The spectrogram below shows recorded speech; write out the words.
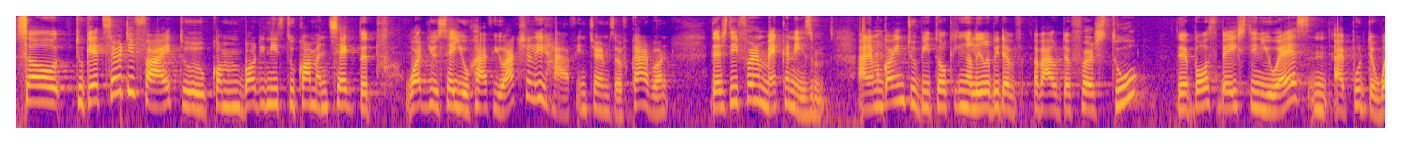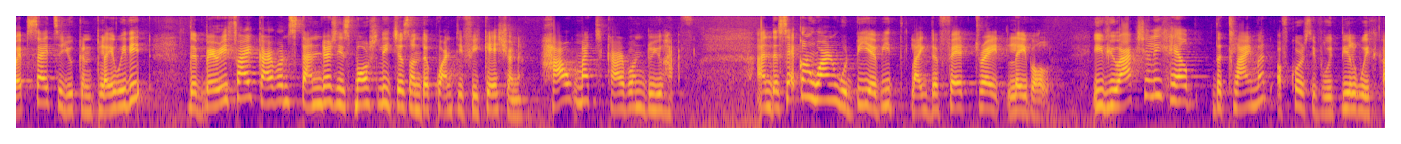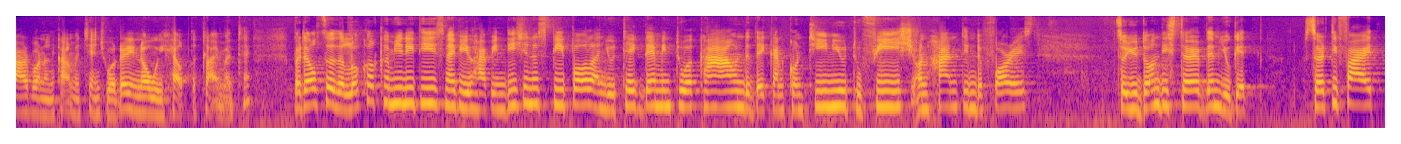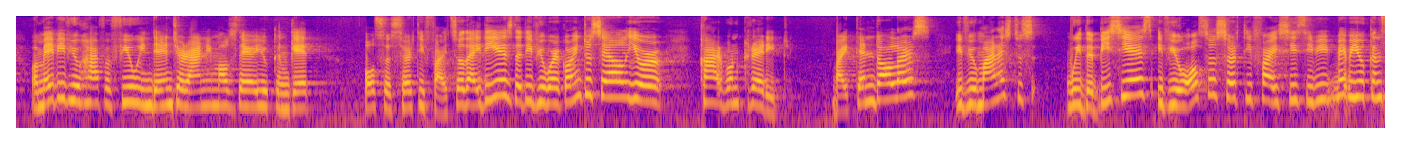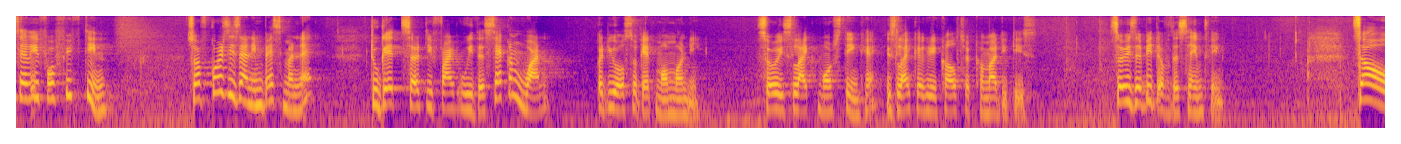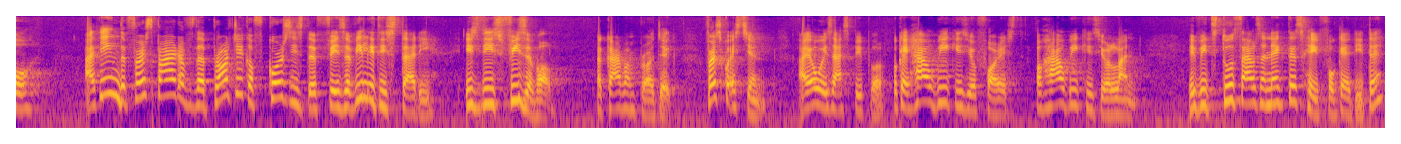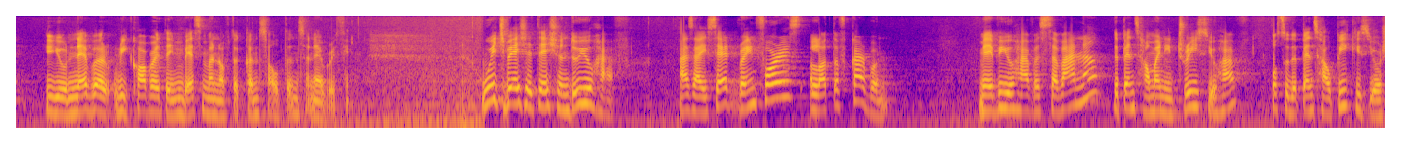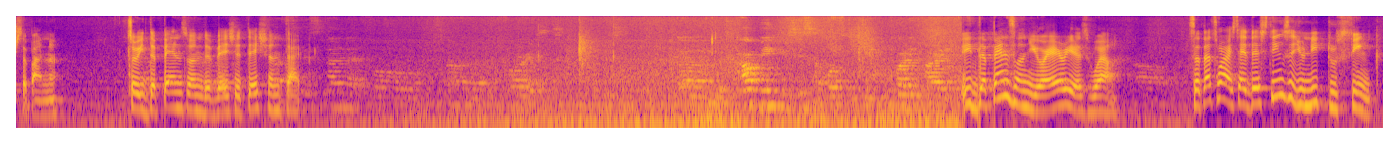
So to get certified, to come, body needs to come and check that what you say you have, you actually have in terms of carbon. There's different mechanisms. And I'm going to be talking a little bit of, about the first two. They're both based in US, and I put the website so you can play with it. The verified carbon standards is mostly just on the quantification. How much carbon do you have? And the second one would be a bit like the fair trade label. If you actually help the climate, of course, if we deal with carbon and climate change, we already know we help the climate. Eh? But also the local communities, maybe you have indigenous people and you take them into account, that they can continue to fish and hunt in the forest. So you don't disturb them, you get certified. Or maybe if you have a few endangered animals there, you can get also certified. So the idea is that if you were going to sell your carbon credit by $10, if you manage to, with the VCS, if you also certify CCB, maybe you can sell it for 15. So of course it's an investment eh, to get certified with the second one, but you also get more money. So it's like most things, eh? it's like agriculture commodities. So it's a bit of the same thing. So I think the first part of the project, of course, is the feasibility study. Is this feasible, a carbon project? First question, I always ask people, okay, how big is your forest? Or how big is your land? If it's 2,000 hectares, hey, forget it. Eh? You never recover the investment of the consultants and everything. Which vegetation do you have? As I said, rainforest, a lot of carbon. Maybe you have a savanna, depends how many trees you have. Also depends how big is your savanna. So it depends on the vegetation type. Uh, um, how big is this supposed to be qualified? It depends on your area as well. So that's why I say there's things that you need to think.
